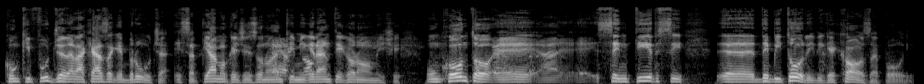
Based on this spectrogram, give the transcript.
con chi fugge dalla casa che brucia, e sappiamo che ci sono anche certo. migranti economici, un conto è, è sentirsi eh, debitori di che cosa poi?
